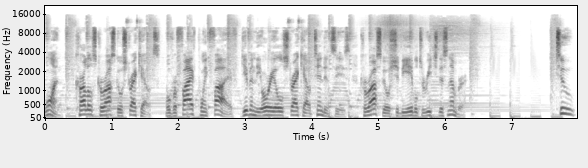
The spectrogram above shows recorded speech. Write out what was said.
1. Carlos Carrasco strikeouts, over 5.5. Given the Orioles' strikeout tendencies, Carrasco should be able to reach this number. 2.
